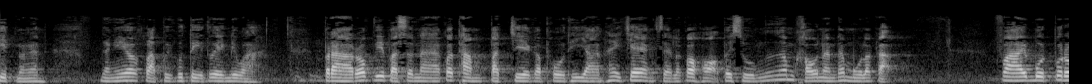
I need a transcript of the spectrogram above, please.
จิตเหมือนกันอย่างนี้ก็กลับไปกุฏิตัวเองดีกว่า ปรารบวิปัสนาก็ทำปัจเจกโพธิญาณให้แจ้งเสร็จแล้วก็เหาะไปสู่เงื่อมเขานันทมูลกะ ฝ่ายบุตรปุโร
